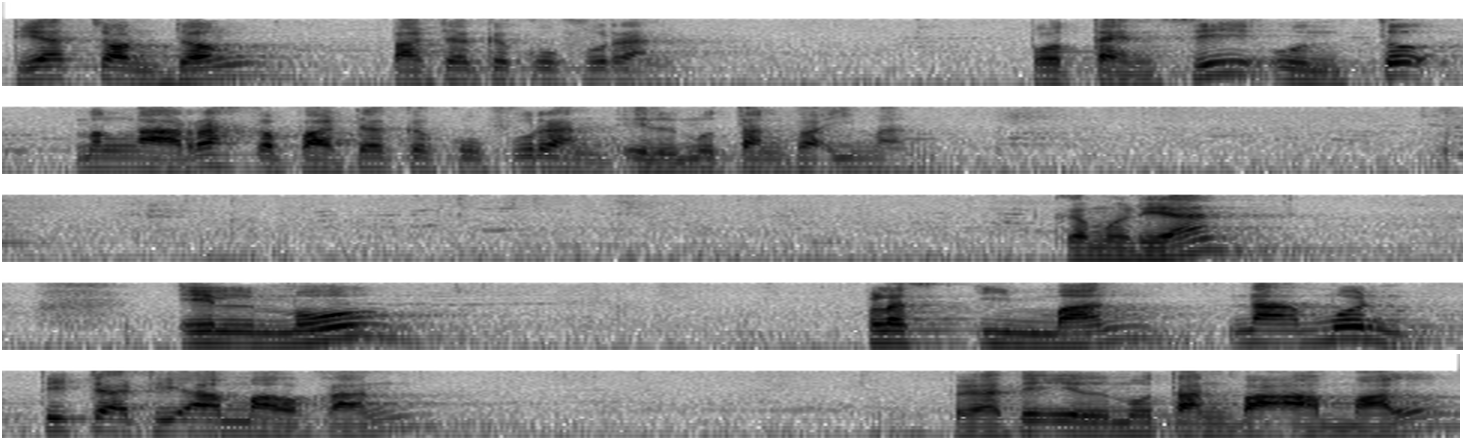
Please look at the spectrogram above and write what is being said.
dia condong pada kekufuran. Potensi untuk mengarah kepada kekufuran ilmu tanpa iman. Kemudian ilmu plus iman namun tidak diamalkan berarti ilmu tanpa amal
